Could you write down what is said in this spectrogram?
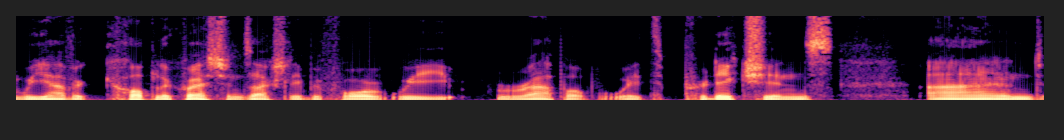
We have a couple of questions actually before we wrap up with predictions. And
